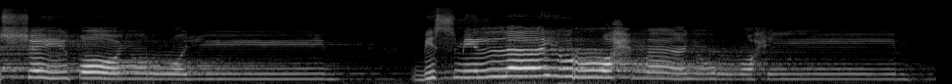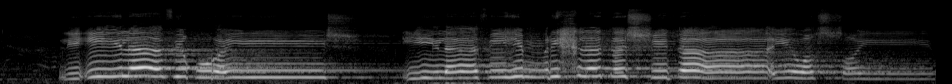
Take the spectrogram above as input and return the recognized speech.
الشيطان الرجيم. بسم الله الرحمن الرحيم. لإيلاف قريش رحلة الشتاء والصيف.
